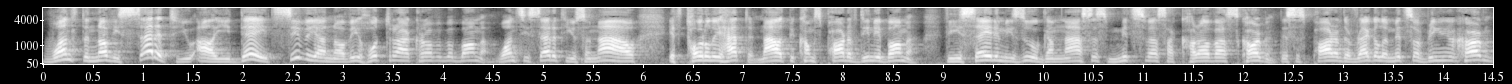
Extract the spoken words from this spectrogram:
Once the Navi said it to you, al yidei tzivya Navi hutra akrava. Once he said it to you, so now it's totally heter. Now it becomes part of dini bama. V'yisei mizu gamnasis mitzvahs hakravas korban. This is part of the regular mitzvah of bringing a korban.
